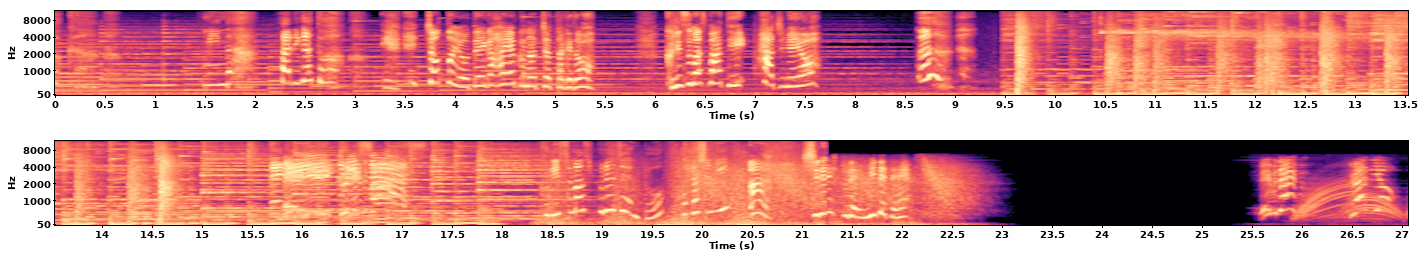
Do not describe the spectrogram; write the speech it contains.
ト君みんなありがとう。ちょっと予定が早くなっちゃったけどクリスマスパーティー始めよう。メリークリスマス。クリスマスプレゼント？私に？うん。指令室で見てて。ウェブダイブグラディオ！ン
